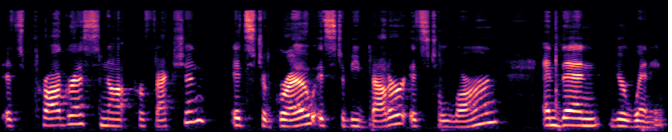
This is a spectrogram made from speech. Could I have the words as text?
it's progress, not perfection. It's to grow, it's to be better, it's to learn, and then you're winning.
